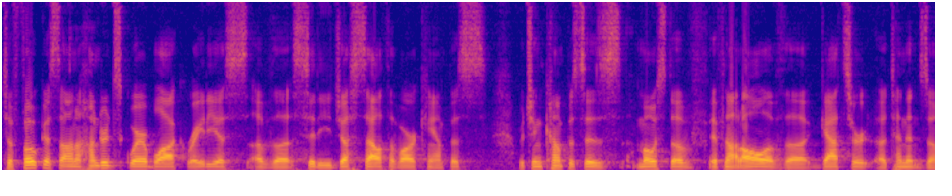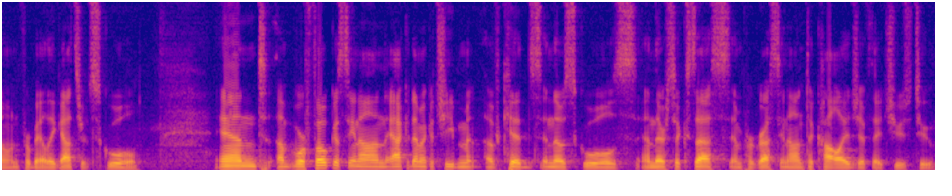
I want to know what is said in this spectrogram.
to focus on a 100 square block radius of the city just south of our campus, which encompasses most of, if not all of the Gatzert attendance zone for Bailey Gatzert School. And um, we're focusing on the academic achievement of kids in those schools and their success in progressing on to college if they choose to.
